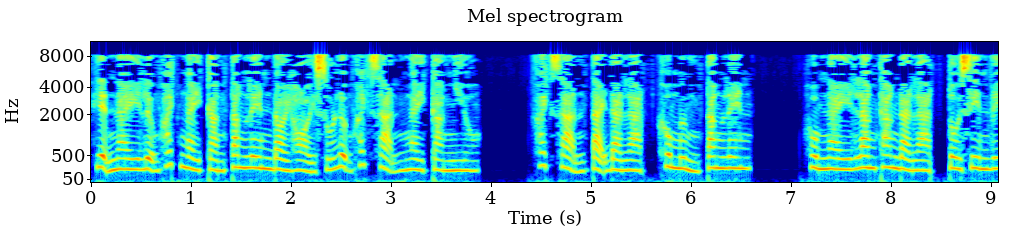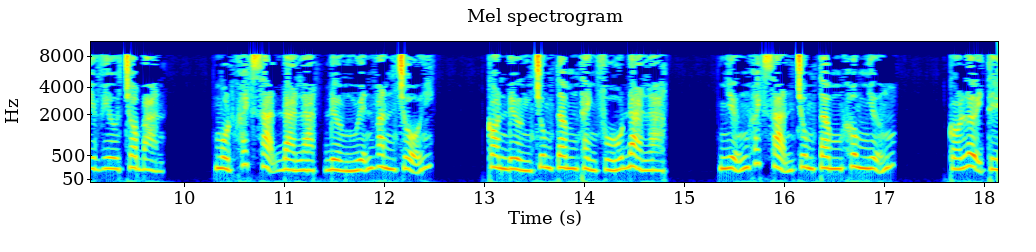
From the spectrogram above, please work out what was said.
Hiện nay lượng khách ngày càng tăng lên đòi hỏi số lượng khách sạn ngày càng nhiều. Khách sạn tại Đà Lạt không ngừng tăng lên. Hôm nay lang thang Đà Lạt tôi xin review cho bạn. Một khách sạn Đà Lạt đường Nguyễn Văn Trỗi. Con đường trung tâm thành phố Đà Lạt. Những khách sạn trung tâm không những có lợi thế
